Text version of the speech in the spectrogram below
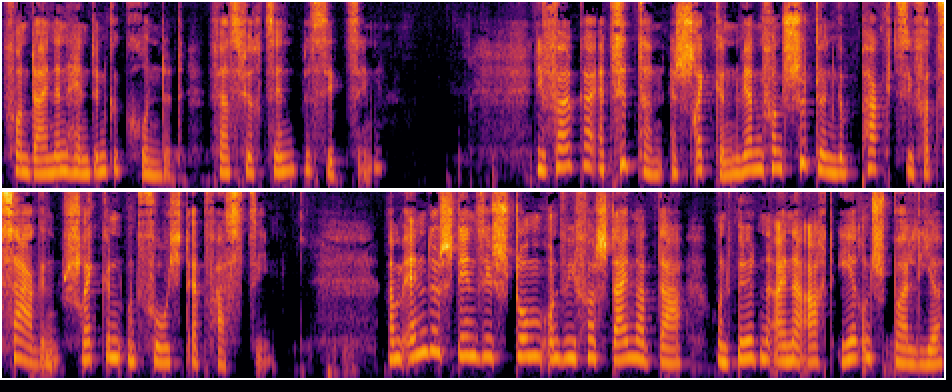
von deinen Händen gegründet. Vers 14 bis 17. Die Völker erzittern, erschrecken, werden von Schütteln gepackt, sie verzagen, Schrecken und Furcht erfasst sie. Am Ende stehen sie stumm und wie versteinert da und bilden eine Art Ehrenspalier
